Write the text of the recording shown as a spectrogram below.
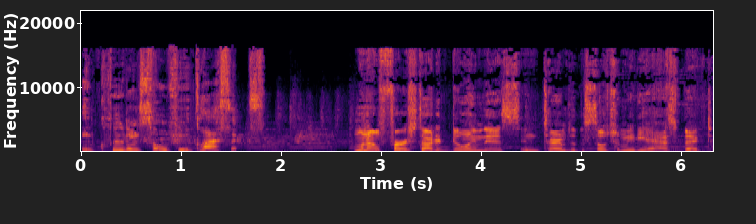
including soul food classics. When I first started doing this in terms of the social media aspect,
